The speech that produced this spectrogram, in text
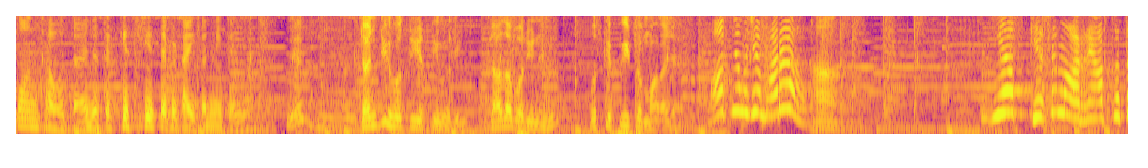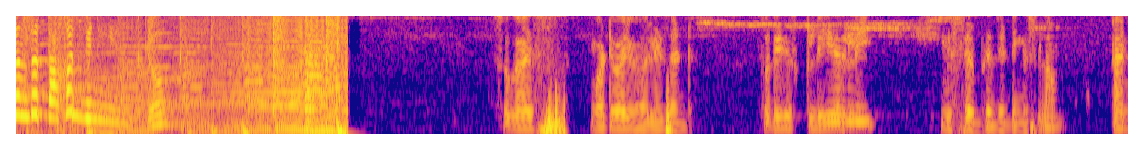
कौन सा होता है? जैसे किस चीज़ से पिटाई करनी चाहिए? ये डंडी होती है इतनी बड़ी ज़्यादा बड़ी नहीं उसके पीठ पे मारा जाए। आपने मुझे मारा? हाँ। ये आप कैसे मार रहे हैं? आपका तो ताकत भी नहीं है। क्यों? So guys what you have listened so this is clearly mister Islam and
